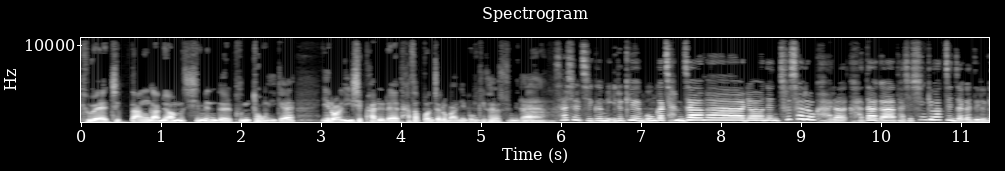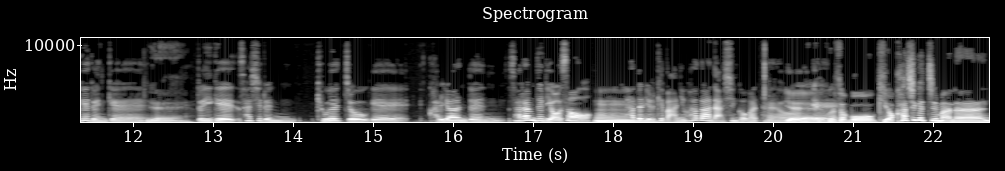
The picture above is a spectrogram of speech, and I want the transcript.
교회 집단 감염 시민들 분통 이게 1월 28일에 다섯 번째로 많이 본 기사였습니다. 아, 사실 지금 이렇게 뭔가 잠잠하려는 추세로 가라, 가다가 다시 신규 확진자가 늘게 된 게또 예. 이게 사실은 교회 쪽에 관련된 사람들이어서 음. 다들 이렇게 많이 화가 나신 것 같아요. 예, 그래서 뭐 기억하시겠지만은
